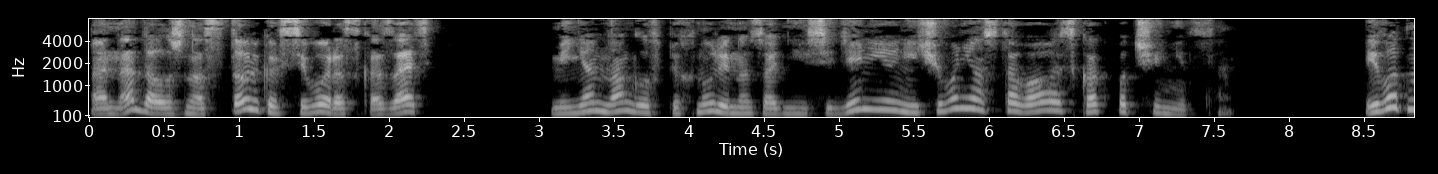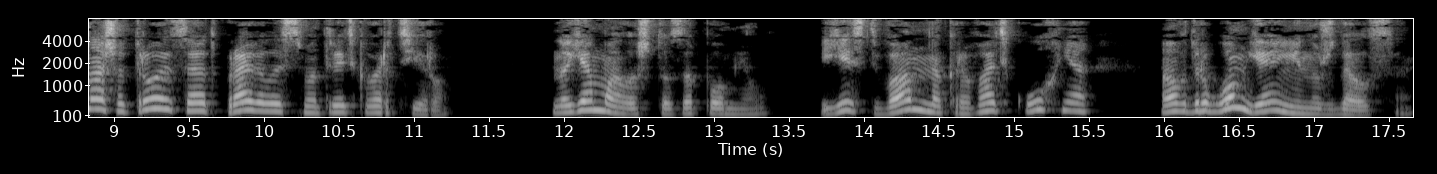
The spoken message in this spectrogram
она должна столько всего рассказать. Меня нагло впихнули на заднее сиденье, ничего не оставалось, как подчиниться. И вот наша троица отправилась смотреть квартиру. но я мало что запомнил. Есть ванна, кровать, кухня, а в другом я и не нуждался.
